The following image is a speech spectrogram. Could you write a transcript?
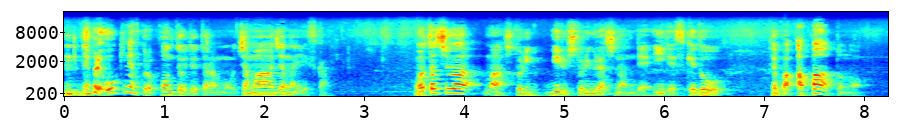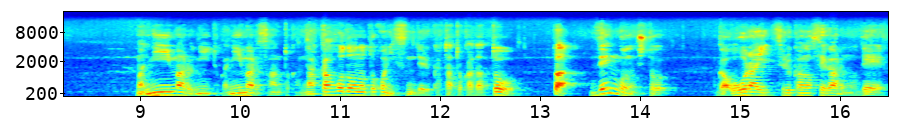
うん、やっぱり大きな袋ポンって置いておいたらもう邪魔じゃないですか。私はまあ一人ビル一人暮らしなんでいいですけどやっぱアパートの、まあ、202とか203とか中ほどのとこに住んでる方とかだとやっぱ前後の人が往来する可能性があるので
